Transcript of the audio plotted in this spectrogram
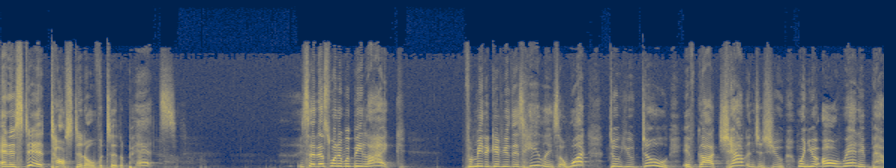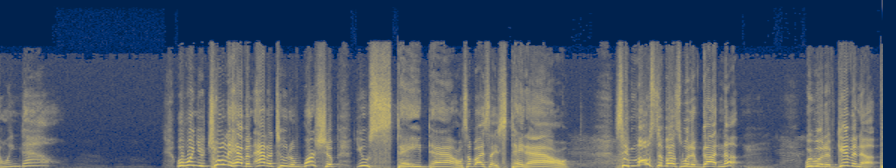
and instead tossed it over to the pets. He said that's what it would be like for me to give you this healing. So, what do you do if God challenges you when you're already bowing down? Well, when you truly have an attitude of worship, you stay down. Somebody say, stay down. See, most of us would have gotten up we would have given up.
